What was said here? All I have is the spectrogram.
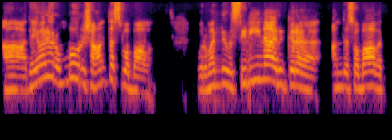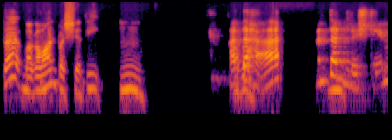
ஆஹ் அதே மாதிரி ரொம்ப ஒரு சாந்த ஸ்வபாவம் ஒரு மாதிரி ஒரு சிறீனா இருக்கிற அந்த சுபாவத்தை பகவான் பஷ்யதி உம் अतः अन्तर्दृष्टिम्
